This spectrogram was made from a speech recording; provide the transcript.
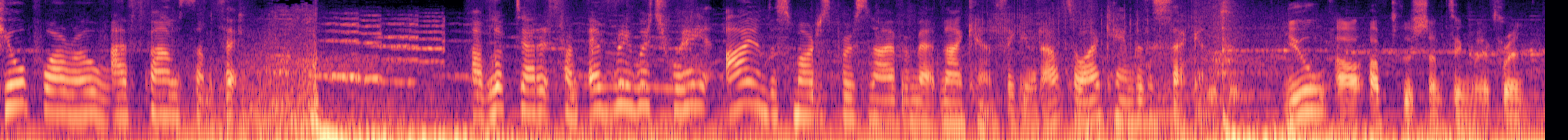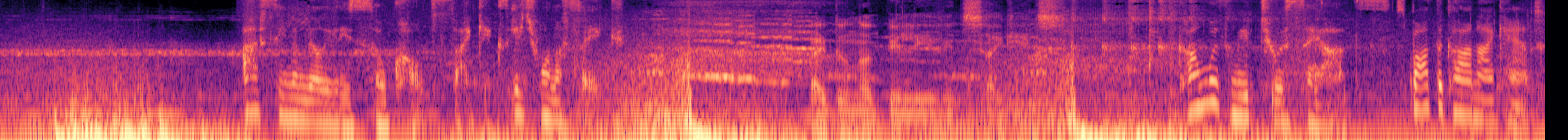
Hercule Poirot, I've found something. I've looked at it from every which way. I am the smartest person I ever met, and I can't figure it out, so I came to the second. You are up to something, my friend. I've seen a million of these so-called psychics, each one a fake. I do not believe in psychics. Come with me to a seance. Spot the con I can't.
